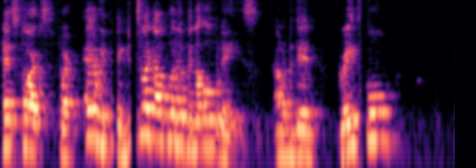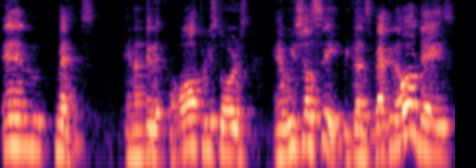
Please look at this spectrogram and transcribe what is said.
head starts for everything, just like I would have in the old days. I would have did grade school and men's, and I did it for all three stores. And we shall see because back in the old days,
